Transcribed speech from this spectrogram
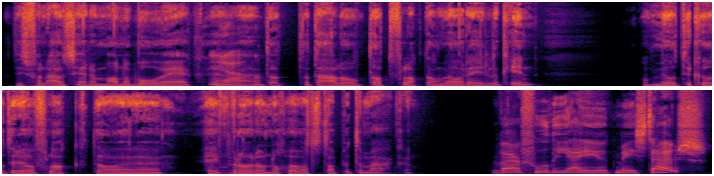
Het is van oudsher een mannenbolwerk. Ja. En dat, dat halen we op dat vlak dan wel redelijk in. Op multicultureel vlak daar, uh, heeft ProRo nog wel wat stappen te maken. Waar voelde jij je het meest thuis?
